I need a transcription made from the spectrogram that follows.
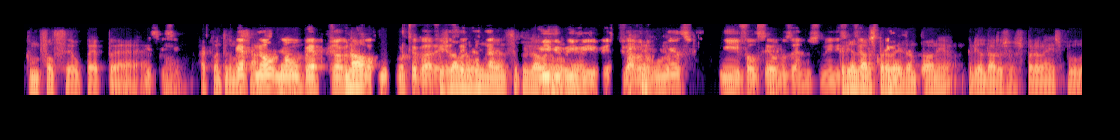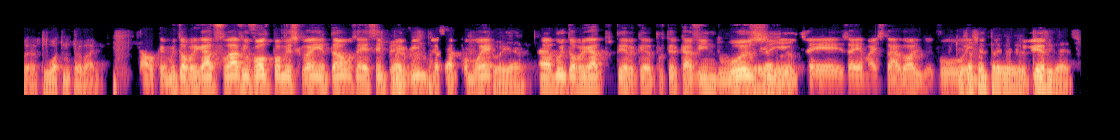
como faleceu o Pep sim, sim. há quanto de uma Pep, não, não o Pep que joga no Porto agora. Jogava no Bolonense. Vive, vive, vive. Este jogava no Bolonense e faleceu nos anos, no início Queria lhe dar os parabéns, António. Queria lhe dar os, parabéns pelo, eh, pelo ótimo trabalho. Tá, ok. Muito obrigado, Flávio. Volto para o mês que vem, então. É sempre bem-vindo, já sabe como é. Obrigado. Uh, muito obrigado por ter, por ter cá vindo hoje obrigado, e já é, já é mais tarde. Olha, vou já são três, três ideias.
